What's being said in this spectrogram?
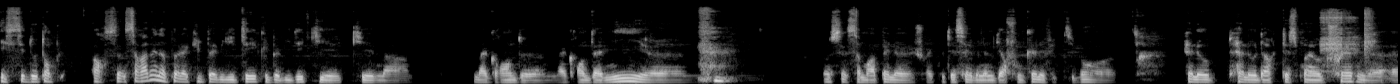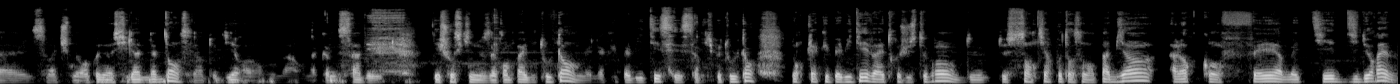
et c'est d'autant plus alors ça, ça, ramène un peu à la culpabilité, culpabilité qui est qui est ma ma grande ma grande amie. Ça, ça, me rappelle, euh, je écouté Simon Garfunkel effectivement. Euh, Hello, hello darkest my old friend. Euh, c'est vrai que je me reconnais aussi là là-dedans. C'est un peu dire, on a, on a comme ça des, choses qui nous accompagnent tout le temps, mais la culpabilité c'est un petit peu tout le temps. Donc la culpabilité va être justement de, se sentir potentiellement pas bien alors qu'on fait un métier dit de rêve.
